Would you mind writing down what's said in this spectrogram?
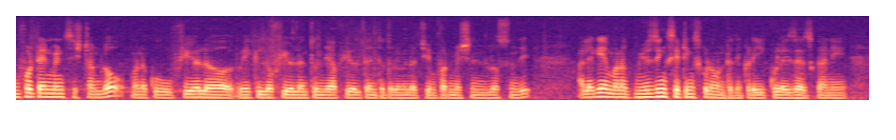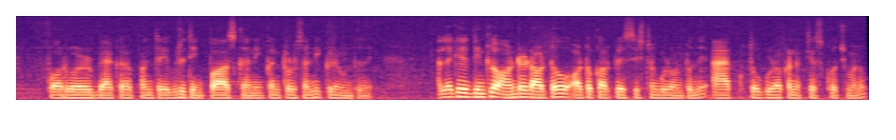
ఇన్ఫర్టైన్మెంట్ సిస్టంలో మనకు ఫ్యూయల్ వెహికల్లో ఫ్యూయల్ ఎంత ఉంది ఆ ఫ్యూయల్తో ఎంత దూరం వెళ్ళొచ్చు ఇన్ఫర్మేషన్ వస్తుంది. అలాగే మనకు మ్యూజిక్ సెట్టింగ్స్ కూడా ఉంటుంది. ఇక్కడ ఈక్వలైజర్స్ కానీ ఫార్వర్డ్ బ్యాకప్ అంతా ఎవ్రీథింగ్ పాస్ కానీ కంట్రోల్స్ అన్నీ ఇక్కడే ఉంటుంది. అలాగే దీంట్లో Android auto auto CarPlay system కూడా ఉంటుంది. యాప్తో కూడా కనెక్ట్ చేసుకోవచ్చు మనం.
